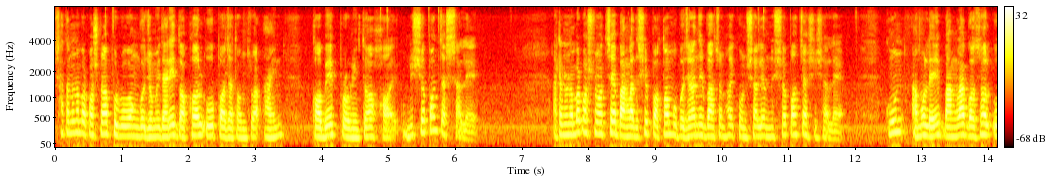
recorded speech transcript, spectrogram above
সাতান্ন নম্বর প্রশ্ন, পূর্ববঙ্গ জমিদারি দখল ও প্রজাতন্ত্র আইন কবে প্রণীত হয়? উনিশশো পঞ্চাশ সালে। আটান্ন নম্বর প্রশ্ন হচ্ছে, বাংলাদেশের প্রথম উপজেলা নির্বাচন হয় কোন সালে, উনিশশো পঁচাশি সালে? কোন আমলে বাংলা গজল ও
